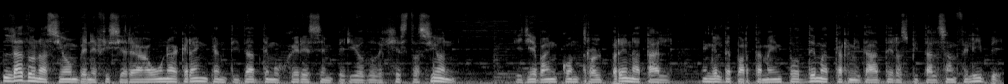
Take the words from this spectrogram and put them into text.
La donación beneficiará a una gran cantidad de mujeres en periodo de gestación que llevan control prenatal en el Departamento de Maternidad del Hospital San Felipe,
